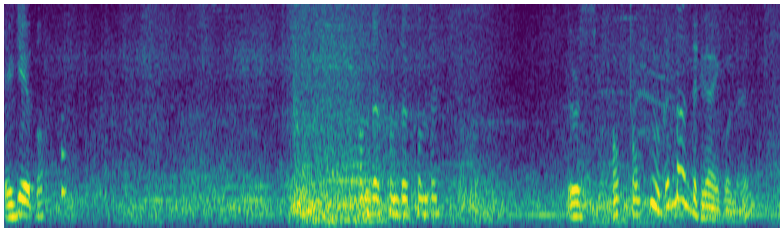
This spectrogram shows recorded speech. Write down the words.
얘기해봐. 컴백 컴백 컴백. 이럴 수. 덮, 덮으면 끝나는데 그냥 이거는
